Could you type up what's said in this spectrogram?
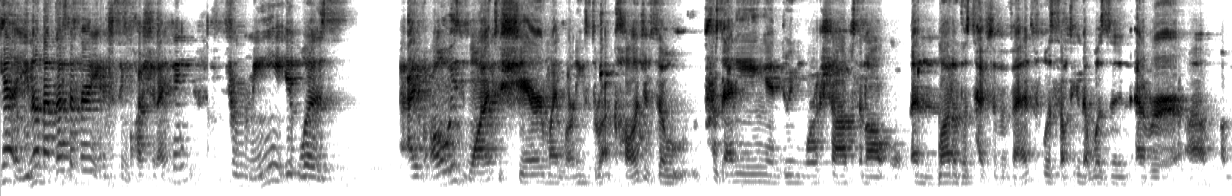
Yeah, you know, that, that's a very interesting question. I think for me, it was I've always wanted to share my learnings throughout college, and so presenting and doing workshops and all, and a lot of those types of events was something that wasn't ever um,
